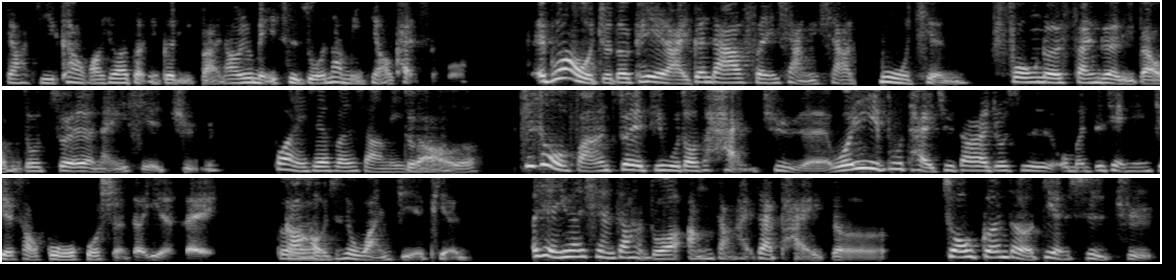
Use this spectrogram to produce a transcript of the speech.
两集看完又要等一个礼拜，然后又没事做，那明天要看什么？哎，不然我觉得可以来跟大家分享一下，目前封了三个礼拜，我们都追了哪一些剧？不然你先分享你的好了。其实我反而追的几乎都是韩剧，哎，唯一一部台剧大概就是我们之前已经介绍过《火神的眼泪》，刚好就是完结篇。而且因为现在很多昂档还在拍的周更的电视剧，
